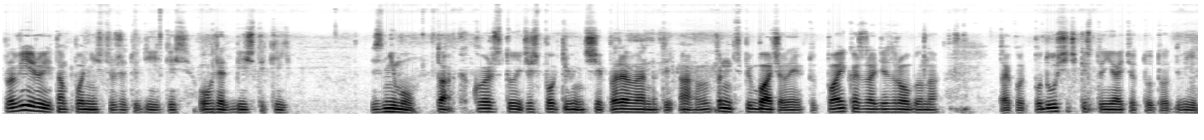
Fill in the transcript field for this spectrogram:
провірю і там повністю вже тоді якийсь огляд більш такий зніму. Так, користуючись, поки він ще перевернутий. А, ви в принципі бачили, як тут пайка ззаді зроблена. Так от подушечки стоять, отут от дві.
